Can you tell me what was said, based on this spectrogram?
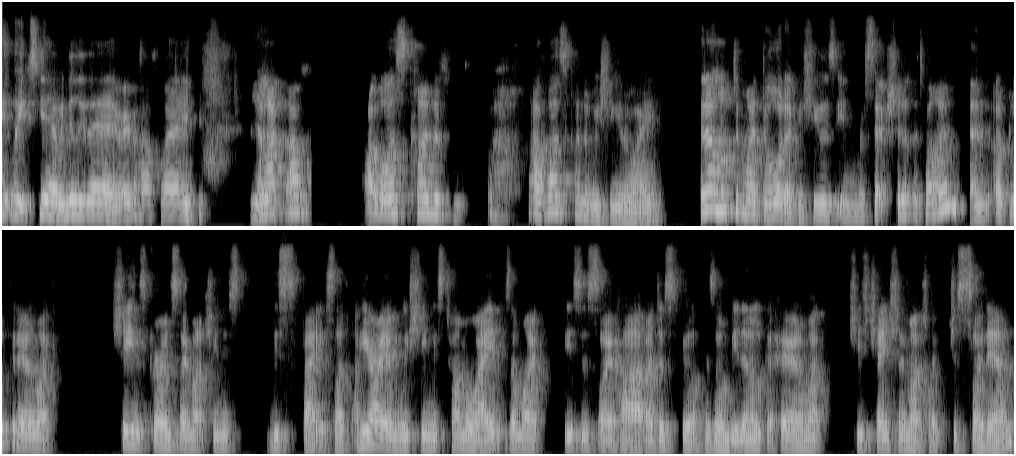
eight weeks. Yeah, we're nearly there, over halfway. Yeah. And like, I, I was kind of, I was kind of wishing it away. Then I looked at my daughter because she was in reception at the time. And I'd look at her and I'm like, she has grown so much in this this space. Like here I am wishing this time away because I'm like, this is so hard. I just feel like a zombie. Then I look at her and I'm like, she's changed so much. Like just slow down.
